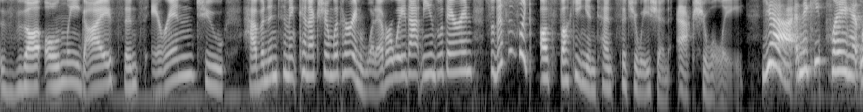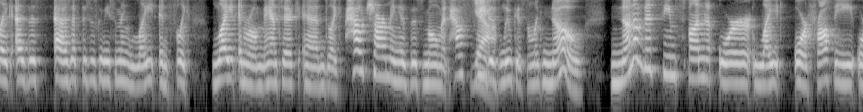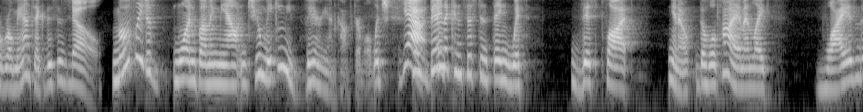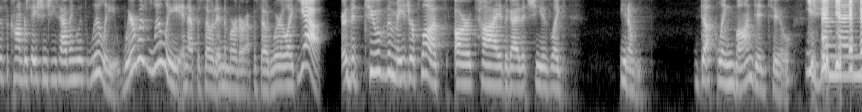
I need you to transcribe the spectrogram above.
the only guy since aaron to have an intimate connection with her in whatever way that means with aaron so this is like a fucking intense situation actually yeah. And they keep playing it like as this, as if this is gonna be something light and like light and romantic, and like how charming is this moment? How sweet Yeah. is Lucas? And I'm like, no. none of this seems fun or light or frothy or romantic. This is No. Mostly just one bumming me out and two making me very uncomfortable, which Yeah, has been and- the consistent thing with this plot, you know, the whole time. And like, why isn't this a conversation she's having with Lily? Where was Lily in episode in the murder episode where like Yeah. the two of the major plots are Ty, the guy that she is like, you know, duckling bonded to, and then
